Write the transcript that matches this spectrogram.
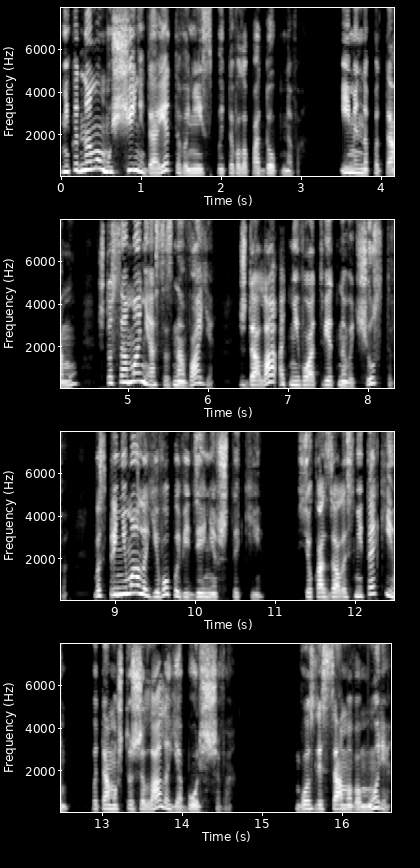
Ни к одному мужчине до этого не испытывала подобного. Именно потому, что сама не осознавая, ждала от него ответного чувства, воспринимала его поведение в штыки. Все казалось не таким, потому что желала я большего. Возле самого моря,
